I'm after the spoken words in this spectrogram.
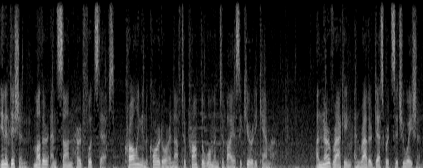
In addition, mother and son heard footsteps, crawling in the corridor enough to prompt the woman to buy a security camera. A nerve-wracking and rather desperate situation.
